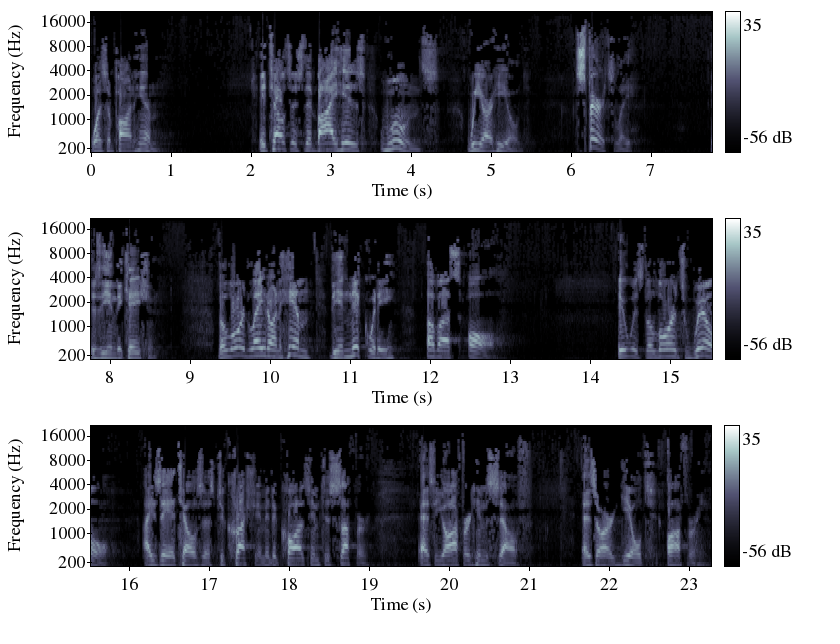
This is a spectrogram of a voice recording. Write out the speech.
was upon him. It tells us that by his wounds we are healed. Spiritually is the indication. The Lord laid on him the iniquity of us all. It was the Lord's will, Isaiah tells us, to crush him and to cause him to suffer as he offered himself as our guilt offering.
